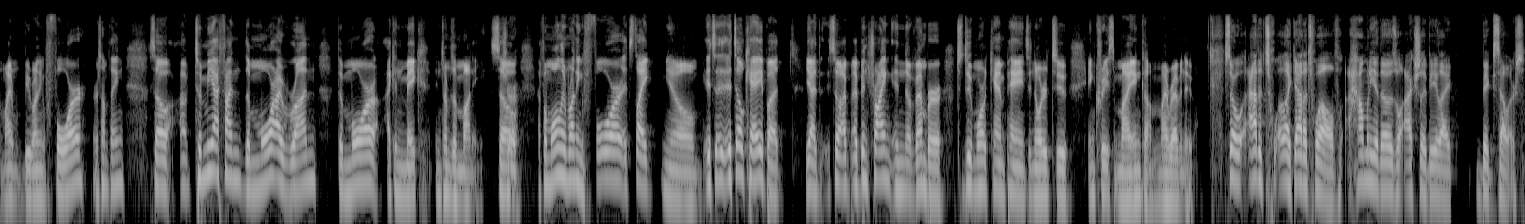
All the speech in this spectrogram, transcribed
might be running four or something. So uh, to me, I find the more I run, the more I can make in terms of money. So Sure. if I'm only running four, it's like, you know, it's it's okay, but yeah, so I've, I've been trying in November to do more campaigns in order to increase my income, my revenue. So out of tw- like out of twelve, how many of those will actually be like big sellers?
